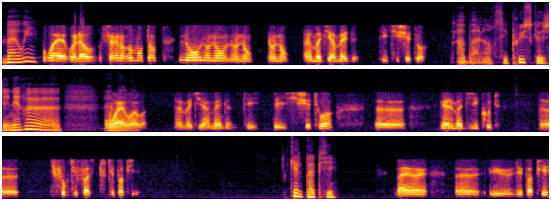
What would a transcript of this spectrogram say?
Bah oui. Ouais, voilà, faire la remontante. Non, non, non, non, non, non, non. Elle m'a dit, Ahmed, t'es ici chez toi. Ah bah alors c'est plus que généreux. euh, Ouais, ouais, ouais. Elle m'a dit, Ahmed, t'es ici chez toi. Mais elle m'a dit, écoute, il faut que tu fasses tous tes papiers. Quel papier Ben, euh, euh, les papiers,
